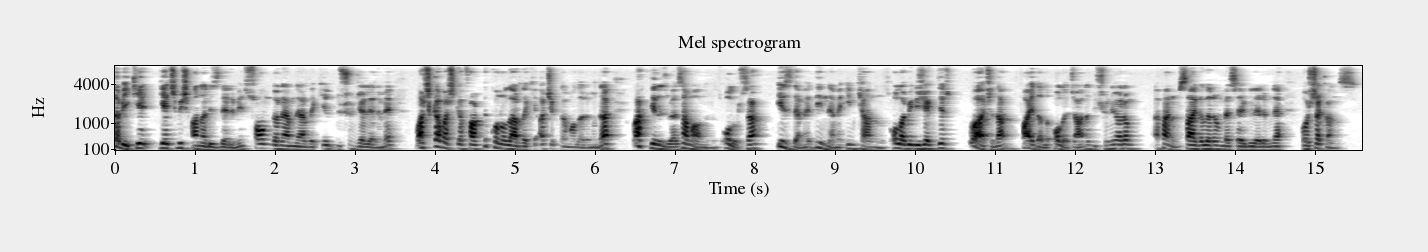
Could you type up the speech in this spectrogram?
Tabii ki geçmiş analizlerimi, son dönemlerdeki düşüncelerimi, başka başka farklı konulardaki açıklamalarımı da vaktiniz ve zamanınız olursa izleme, dinleme imkanınız olabilecektir. Bu açıdan faydalı olacağını düşünüyorum. Efendim saygılarım ve sevgilerimle hoşçakalınız.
